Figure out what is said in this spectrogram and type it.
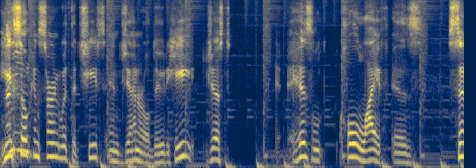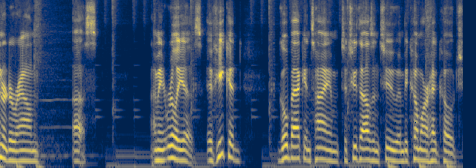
He's I mean, so concerned with the Chiefs in general, dude. He just his whole life is centered around us. I mean, it really is. If he could go back in time to 2002 and become our head coach,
